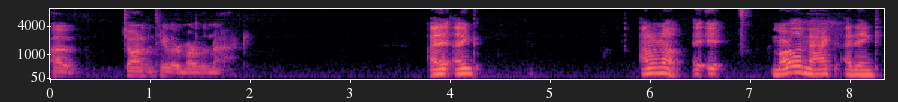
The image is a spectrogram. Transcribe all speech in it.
of Jonathan Taylor, and Marlon Mack? I, I think I don't know. It, it Marlon Mack. I think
